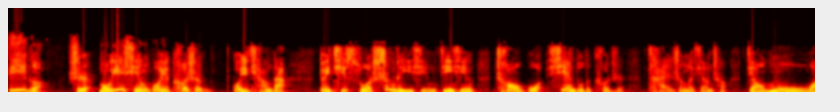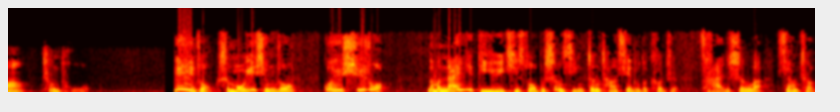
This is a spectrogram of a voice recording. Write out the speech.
第一个是某一行过于克制、过于强大，对其所剩这一行进行超过限度的克制，产生了相乘，叫木旺乘土。另一种是某一行中。过于虚弱，那么难以抵御其所不胜行正常限度的克制，产生了相称，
